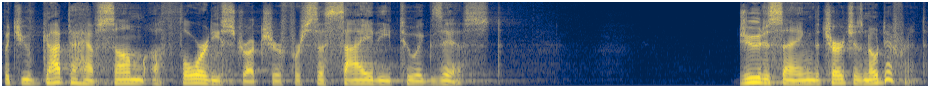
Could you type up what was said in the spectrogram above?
But you've got to have some authority structure for society to exist. Jude is saying the church is no different.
